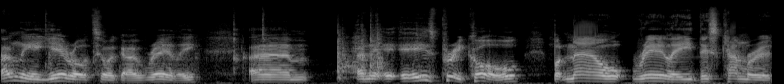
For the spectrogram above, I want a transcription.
only a year or two ago, really. Um, and it, it is pretty cool but now really this camera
